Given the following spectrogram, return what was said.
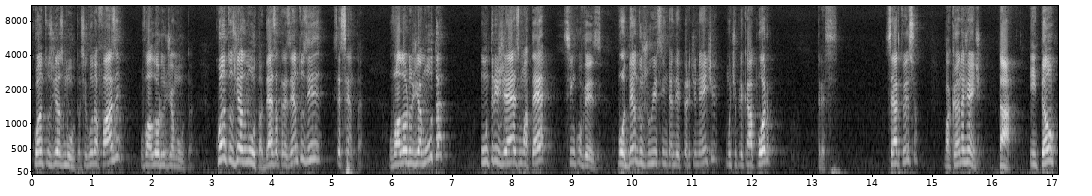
quantos dias multa? Segunda fase, o valor do dia multa. Quantos dias multa? 10 a 360. O valor do dia multa? Um trigésimo até cinco vezes. Podendo o juiz se entender pertinente, multiplicar por 3. Certo isso? Bacana, gente? Tá. Então,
